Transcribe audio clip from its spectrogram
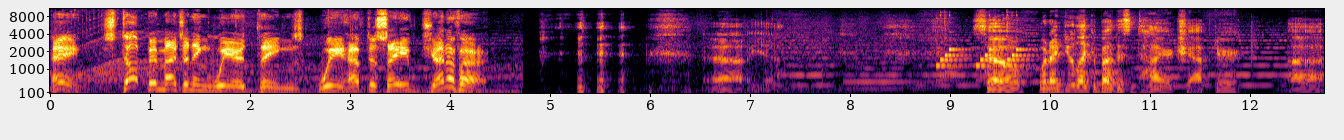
Hey, stop imagining weird things. We have to save Jennifer. Uh, yeah. So, what I do like about this entire chapter, uh,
